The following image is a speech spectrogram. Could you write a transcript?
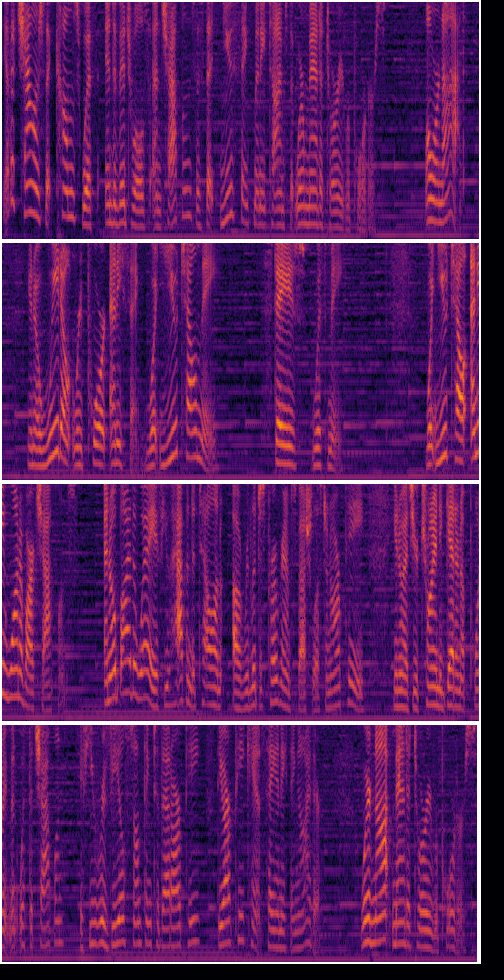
The other challenge that comes with individuals and chaplains is that you think many times that we're mandatory reporters. Well, we're not. You know, we don't report anything. What you tell me stays with me. What you tell any one of our chaplains, and oh, by the way, if you happen to tell an, a religious program specialist, an RP, you know, as you're trying to get an appointment with the chaplain, if you reveal something to that RP, the RP can't say anything either. We're not mandatory reporters.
